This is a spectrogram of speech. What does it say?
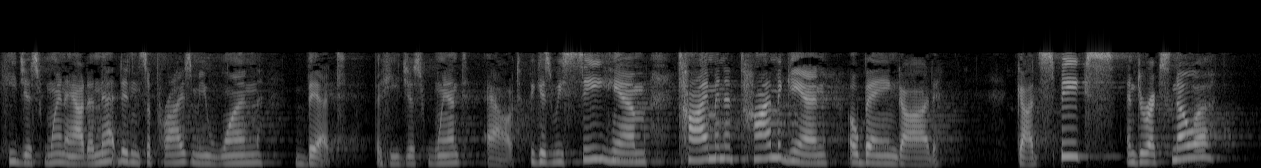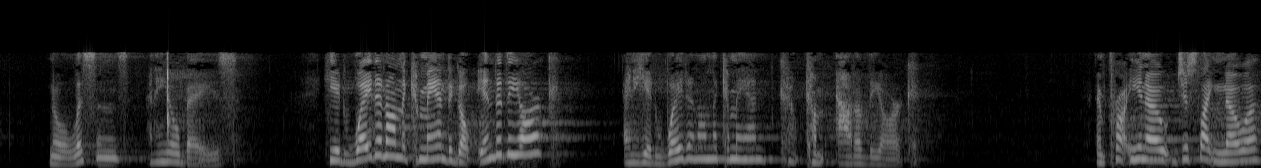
he just went out. And that didn't surprise me one bit that he just went out because we see him time and time again obeying God. God speaks and directs Noah. Noah listens and he obeys. He had waited on the command to go into the ark, and he had waited on the command to come out of the ark. And, pro, you know, just like Noah,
